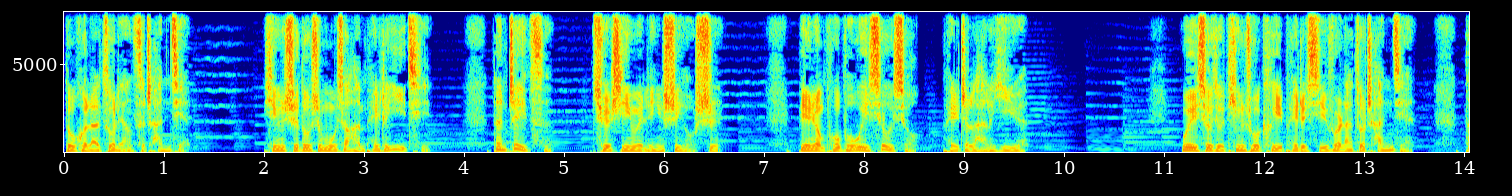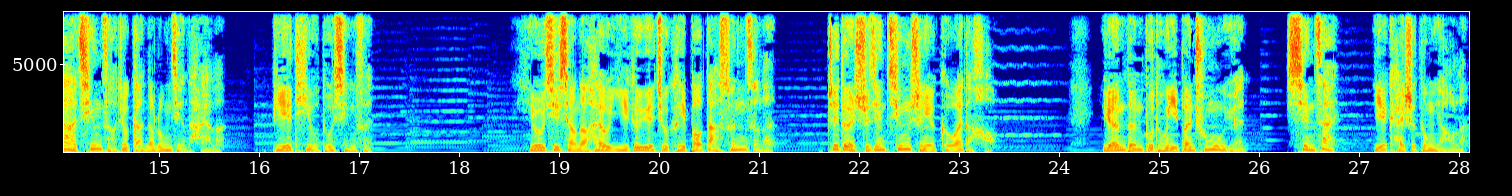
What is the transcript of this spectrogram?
都会来做两次产检，平时都是穆萧寒陪着一起，但这次却是因为临时有事，便让婆婆魏秀秀陪着来了医院。魏秀秀听说可以陪着媳妇儿来做产检，大清早就赶到龙井台了，别提有多兴奋。尤其想到还有一个月就可以抱大孙子了，这段时间精神也格外的好。原本不同意搬出墓园，现在也开始动摇了。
